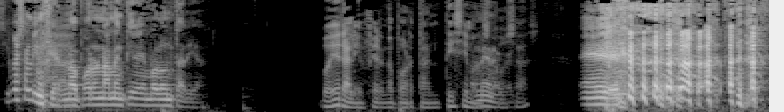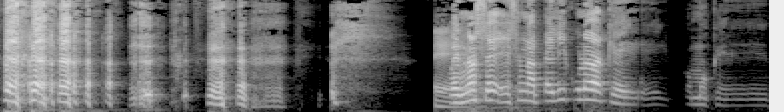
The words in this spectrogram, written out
¿Y si vas al infierno por una mentira involuntaria? Voy a ir al infierno por tantísimas También, cosas. Eh, Pues no sé, es una película que como que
